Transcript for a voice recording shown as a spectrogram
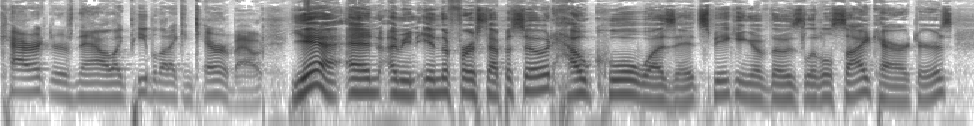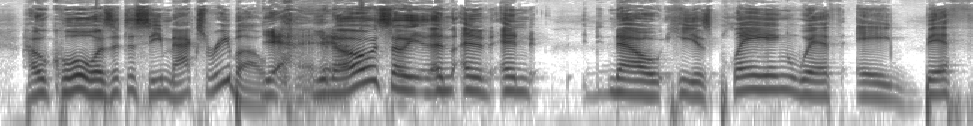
characters now like people that I can care about Yeah, and I mean, in the first episode, how cool was it? Speaking of those little side characters, how cool was it to see Max Rebo? Yeah. you know. So and and and now he is playing with a Bith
